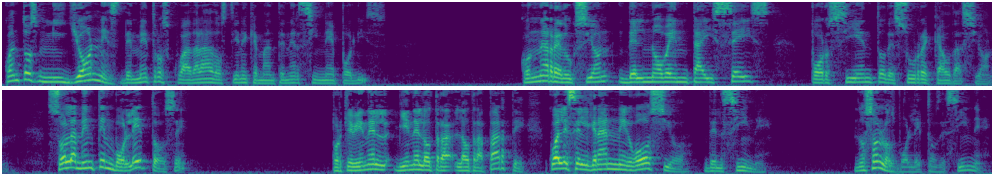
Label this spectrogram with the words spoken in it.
¿Cuántos millones de metros cuadrados tiene que mantener Cinépolis? Con una reducción del 96% de su recaudación. Solamente en boletos, ¿eh? Porque viene, viene la, otra, la otra parte. ¿Cuál es el gran negocio del cine? No son los boletos de cine.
